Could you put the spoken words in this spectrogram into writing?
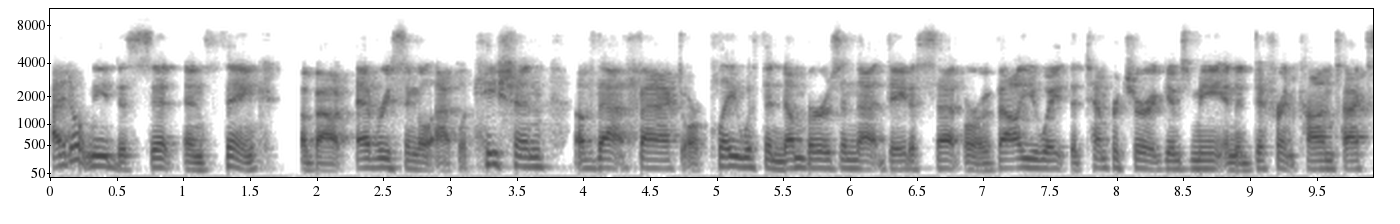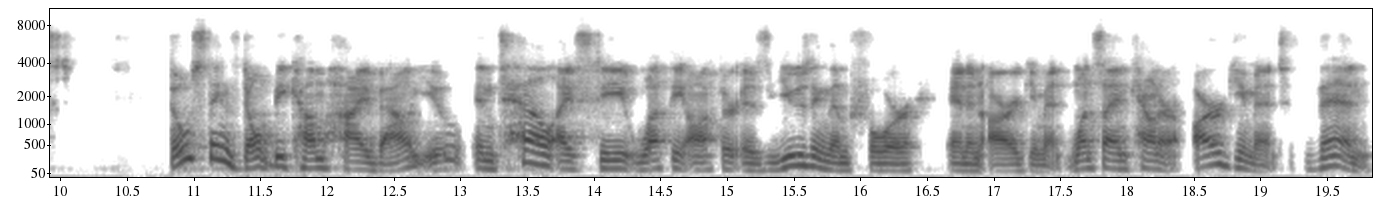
I don't need to sit and think about every single application of that fact or play with the numbers in that data set or evaluate the temperature it gives me in a different context. Those things don't become high value until I see what the author is using them for in an argument. Once I encounter argument, then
